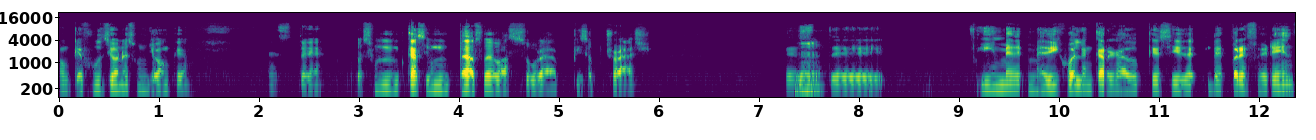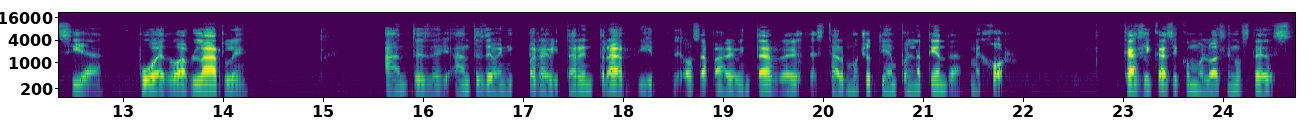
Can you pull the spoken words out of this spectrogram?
aunque funcione, es un yonke. Este, es un casi un pedazo de basura, piece of trash. Hmm. Este, Y me, dijo el encargado que si de, preferencia puedo hablarle antes de, antes de venir para evitar entrar, y, o sea, para evitar eh, estar mucho tiempo en la tienda, mejor. Casi, casi como lo hacen ustedes.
